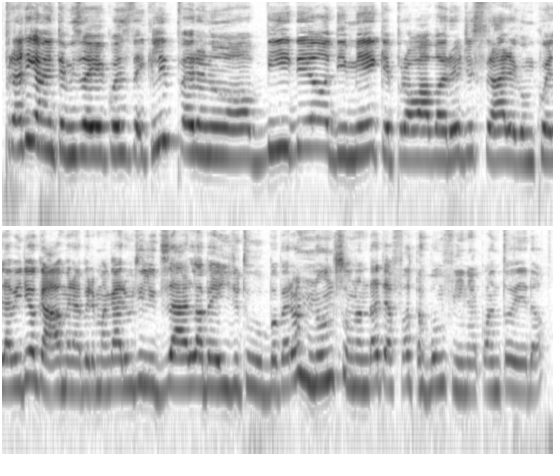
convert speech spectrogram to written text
Praticamente mi sa che queste clip erano video di me che provavo a registrare con quella videocamera per magari utilizzarla per YouTube, però non sono andate affatto a buon fine a quanto vedo.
